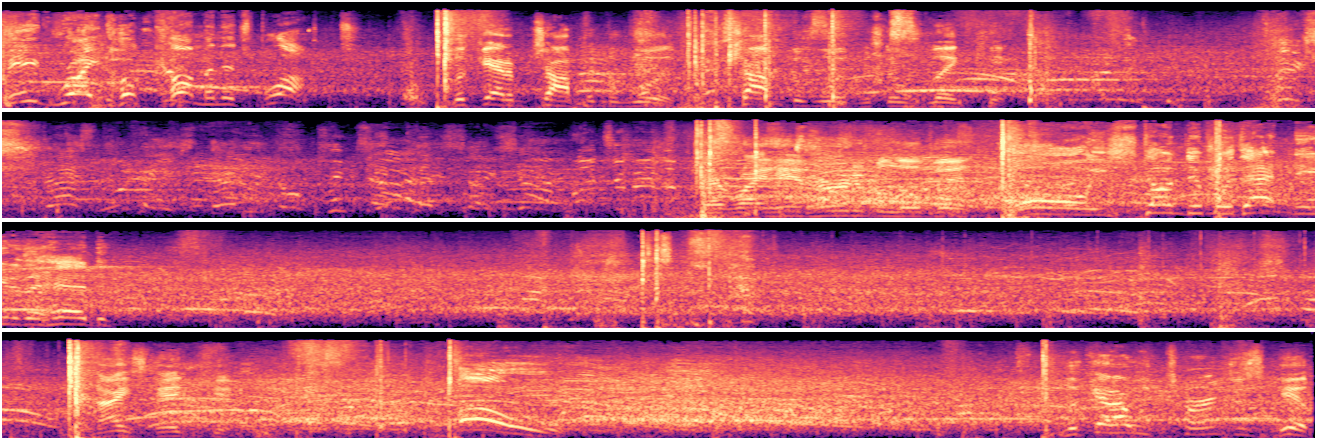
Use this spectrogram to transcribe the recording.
Big right hook coming, it's blocked. Look at him chopping the wood. Chop the wood with those leg kicks. Him with that knee to the head. Nice head kick. Oh! Look at how he turns his hip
